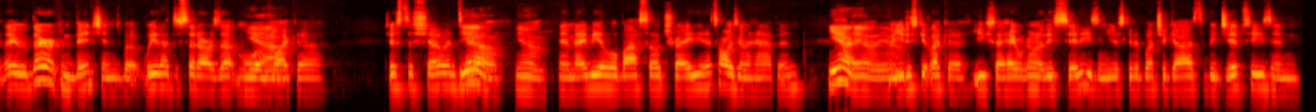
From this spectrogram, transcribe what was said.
they, there are conventions, but we'd have to set ours up more Yeah. of like a just a show and yeah, tell, yeah, and maybe a little buy sell trading. That's always going to happen. Yeah, yeah, yeah. But you just get like a. You say, hey, we're going to these cities, and you just get a bunch of guys to be gypsies and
